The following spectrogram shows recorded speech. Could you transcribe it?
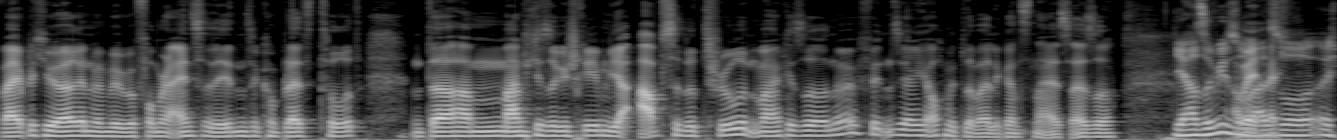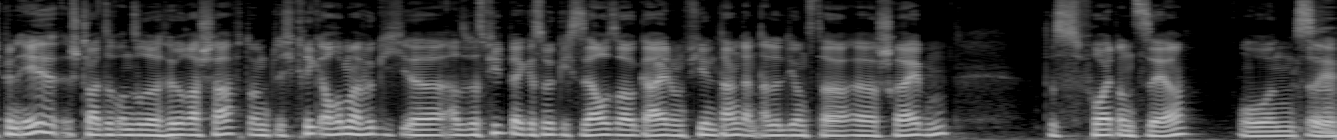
weibliche Hörerin, wenn wir über Formel 1 reden, sind komplett tot. Und da haben manche so geschrieben, ja, absolut true. Und manche so, nö, finden sie eigentlich auch mittlerweile ganz nice. Also. Ja, sowieso. Also ich bin eh stolz auf unsere Hörerschaft und ich kriege auch immer wirklich, äh, also das Feedback ist wirklich sau, sau geil und vielen Dank an alle, die uns da äh, schreiben. Das freut uns sehr. Und äh,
